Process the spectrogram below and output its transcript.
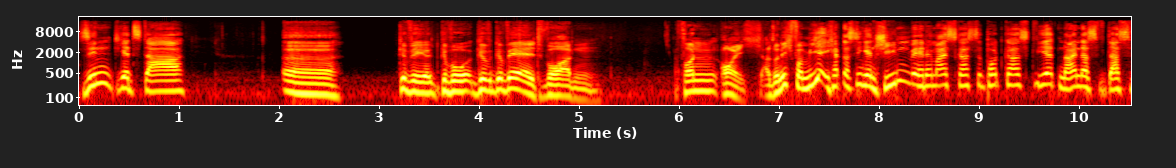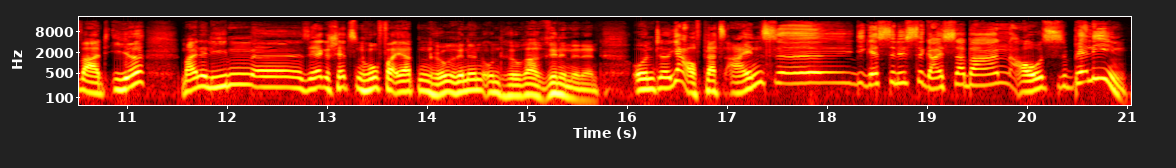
sind jetzt da äh, gewählt, gewählt worden von euch. Also nicht von mir. Ich habe das nicht entschieden, wer der meistgehasste Podcast wird. Nein, das, das wart ihr, meine lieben, äh, sehr geschätzten, hochverehrten Hörerinnen und Hörerinnen. Und äh, ja, auf Platz eins äh, die Gästeliste Geisterbahn aus Berlin.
